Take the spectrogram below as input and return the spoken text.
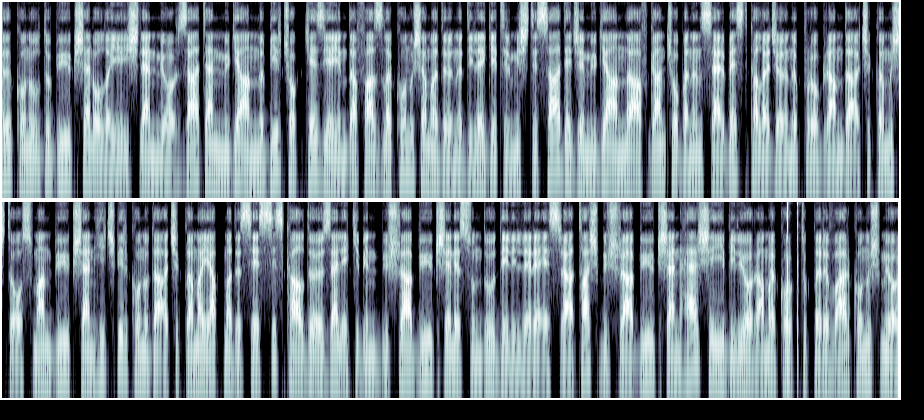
yasağı konuldu. Büyükşen olayı işlenmiyor. Zaten Müge Anlı birçok kez yayında fazla konuşamadığını dile getirmişti. Sadece Müge Anlı Afgan çobanın serbest kalacağını programda açıklamıştı. Osman Büyükşen hiçbir konuda açıklama yapmadı. Sessiz kaldı. Özel ekibin Büşra Büyükşen'e sunduğu delillere Esra Taş Büşra Büyükşen her şeyi biliyor ama korktukları var konuşmuyor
